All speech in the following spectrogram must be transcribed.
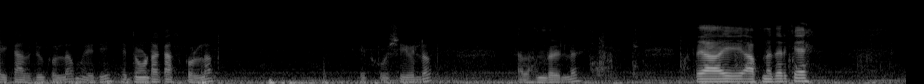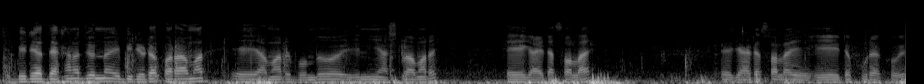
এই কাজটুকু করলাম এটি এই দুটা কাজ করলাম। এ খুশি হলো আলহামদুলিল্লাহ। তো আপনাদেরকে ভিডিও দেখানোর জন্য এই ভিডিওটা করা আমার। এই আমার বন্ধু এ নিয়ে আসলো আমারে। এই গাড়িটা চলায়। এই গাড়িটা চলায়, হে, এটা পুরা করে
